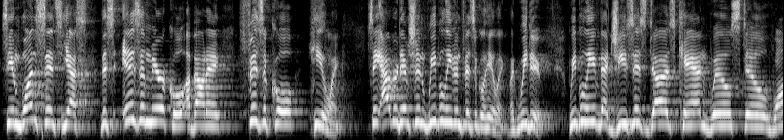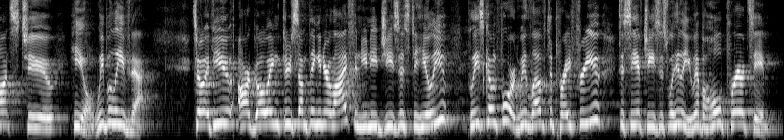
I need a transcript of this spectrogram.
See, in one sense, yes, this is a miracle about a physical healing. See, at Redemption, we believe in physical healing. Like we do. We believe that Jesus does, can, will, still, wants to heal. We believe that. So if you are going through something in your life and you need Jesus to heal you, please come forward. We love to pray for you to see if Jesus will heal you. We have a whole prayer team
